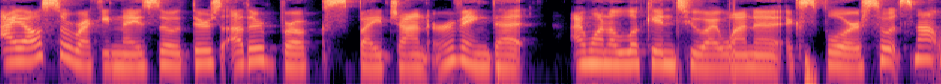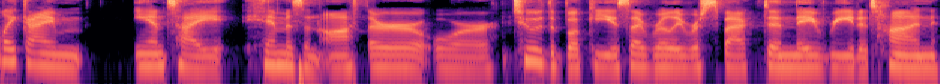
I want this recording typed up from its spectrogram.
I also recognize though there's other books by John Irving that I want to look into, I want to explore. So it's not like I'm anti him as an author or two of the bookies I really respect and they read a ton.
